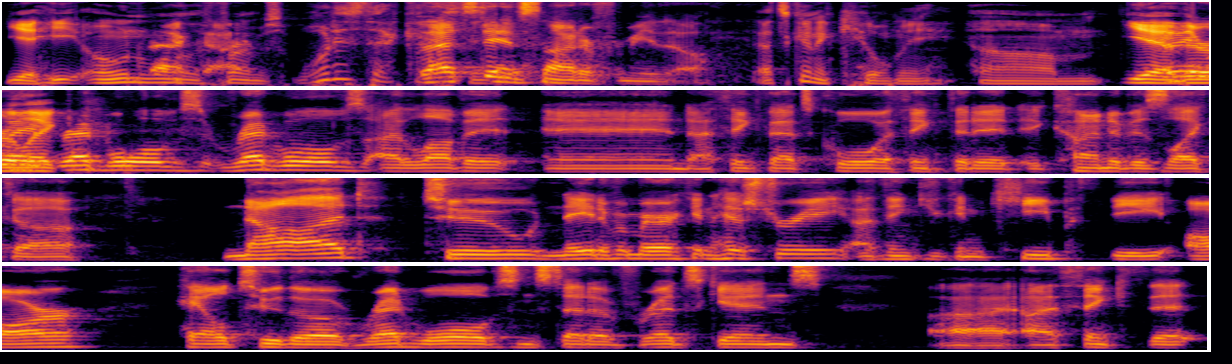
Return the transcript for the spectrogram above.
Yeah, he owned one of the guy. firms. What is that? That's? Dan Snyder for me though. That's gonna kill me. Um, yeah, Anyway, they're like Red Wolves. Red Wolves. I love it, and I think that's cool. I think that it, it kind of is like a nod to Native American history. I think you can keep the R, hail to the Red Wolves instead of Redskins. Uh, I think that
